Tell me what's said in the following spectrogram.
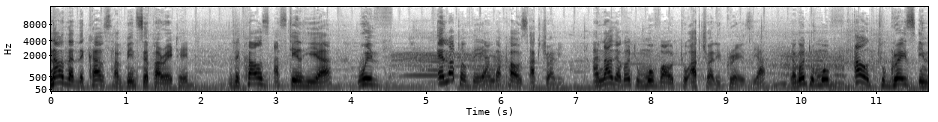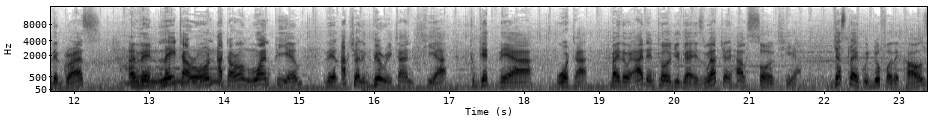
Now that the calves have been separated, the cows are still here with a lot of the younger cows actually. And now they're going to move out to actually graze, yeah? They're going to move out to graze in the grass. And then later on, at around 1 p.m., they'll actually be returned here to get their water. By the way, I hadn't told you guys, we actually have salt here. Just like we do for the cows,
